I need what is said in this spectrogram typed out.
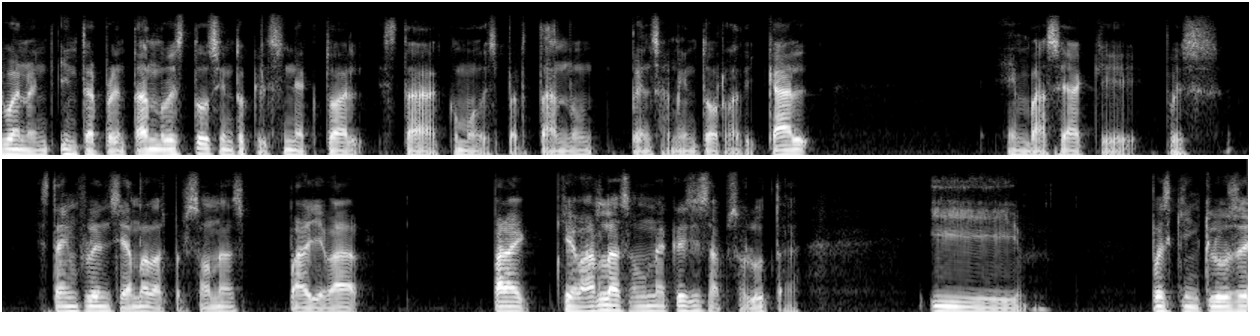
Y, bueno, interpretando esto, siento que el cine actual está como despertando un pensamiento radical en base a que pues está influenciando a las personas para llevar para llevarlas a una crisis absoluta. Y pues que incluso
